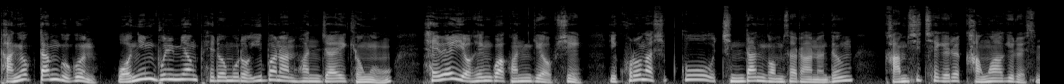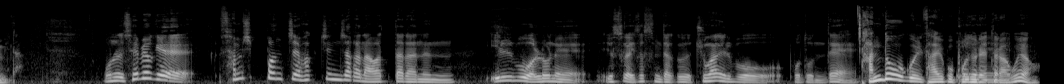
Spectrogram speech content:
방역 당국은 원인 불명 폐렴으로 입원한 환자의 경우 해외 여행과 관계없이 이 코로나 19 진단 검사를 하는 등 감시 체계를 강화하기로 했습니다. 오늘 새벽에 30번째 확진자가 나왔다라는 일부 언론의 뉴스가 있었습니다. 그 중앙일보 보도인데 단독을 달고 보도를 예. 했더라고요.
